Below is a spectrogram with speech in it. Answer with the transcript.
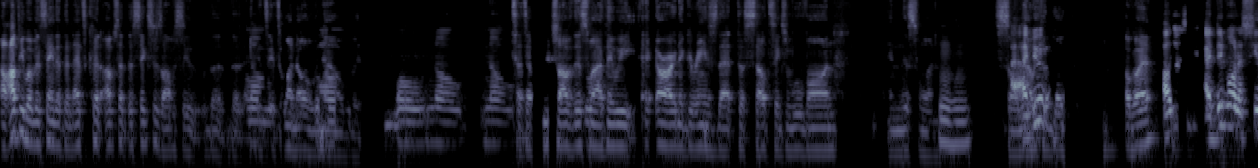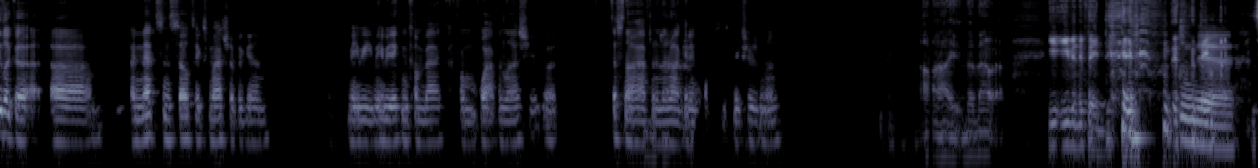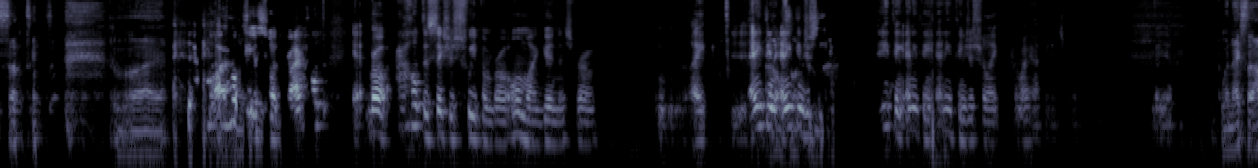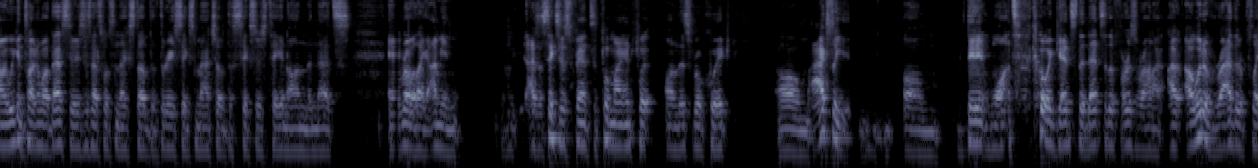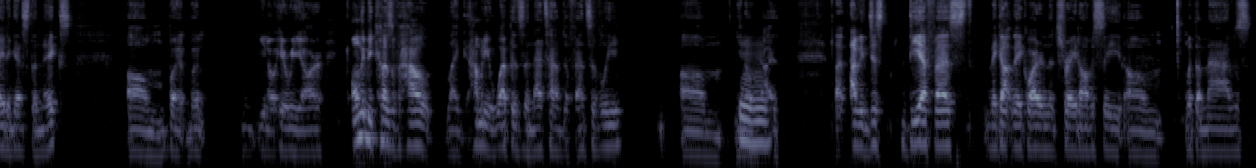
a lot of people have been saying that the Nets could upset the Sixers. Obviously, the, the no, it's, it's 1 0 now. But no, no, no. To, to finish off this one, I think we are in agreement that the Celtics move on in this one. Mm-hmm. So I, do. Go, oh, go ahead. I'll just, I did want to see like a uh, a Nets and Celtics matchup again. Maybe maybe they can come back from what happened last year, but that's not happening. They're not getting the Sixers, man. All right, that, that, even if they did, they, yeah. something. But I hope he gets swept, bro. I hope, yeah, bro. I hope the Sixers sweep them, bro. Oh my goodness, bro. Like anything, anything, just anything, anything, anything, just for like for my happiness, bro. But yeah. Well, next up, I mean, we can talk about that series. That's what's next up. The three-six matchup. The Sixers taking on the Nets. And bro, like, I mean, as a Sixers fan, to put my input on this real quick, um, I actually um, didn't want to go against the Nets in the first round. I, I, I would have rather played against the Knicks, um, but but you know here we are. Only because of how like how many weapons the Nets have defensively. Um, you mm-hmm. know, I, I mean, just DFS they got they acquired in the trade, obviously, um, with the Mavs.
